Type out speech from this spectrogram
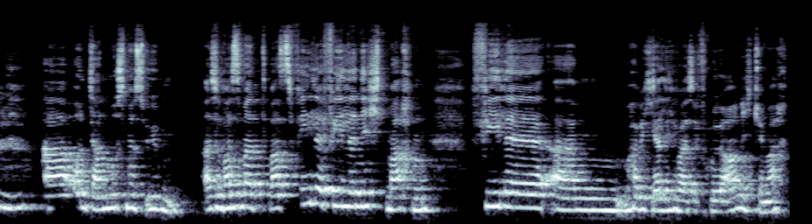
Mhm. Äh, und dann muss man es üben. Also was man, was viele, viele nicht machen, Viele ähm, habe ich ehrlicherweise früher auch nicht gemacht.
